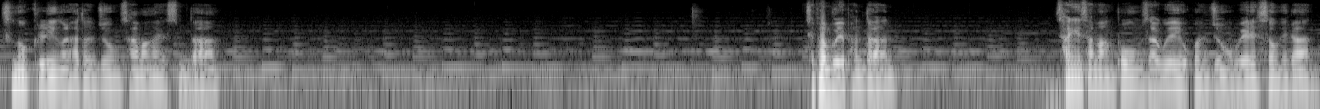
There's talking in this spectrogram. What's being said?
스노클링을 하던 중 사망하였습니다. 재판부의 판단 상해사망 보험사고의 요건 중 외래성이란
